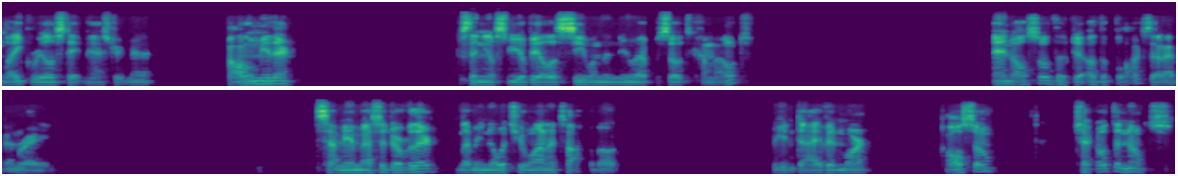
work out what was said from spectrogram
like Real Estate Mastery Minute. Follow me there. Because then you'll, you'll be able to see when the new episodes come out. And also the, the other blogs that I've been writing. Send me a message over there. Let me know what you want to talk about. We can dive in more. Also, check out the notes.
